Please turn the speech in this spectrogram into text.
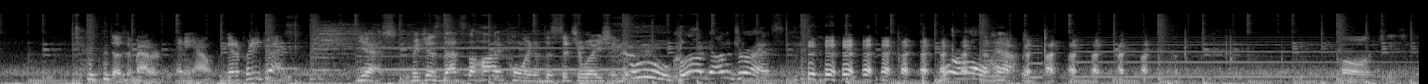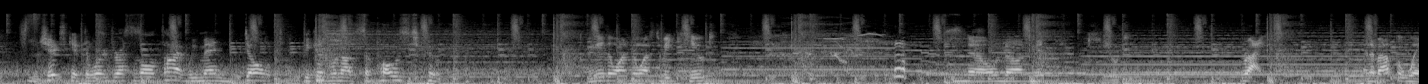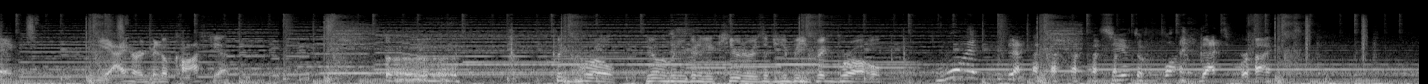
Doesn't matter. Anyhow, you got a pretty dress. Yes, because that's the high point of the situation. Ooh, Cloud got a dress. We're all happy. oh, jeez. You chicks get to wear dresses all the time. We men don't because we're not supposed to. Are you the one who wants to be cute? No, not me. Cute. Right. And about the wig. Yeah, I heard, but it'll cost you. Big bro. The only way you're gonna get cuter is if you beat Big Bro. What? So you have to fight. That's right.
